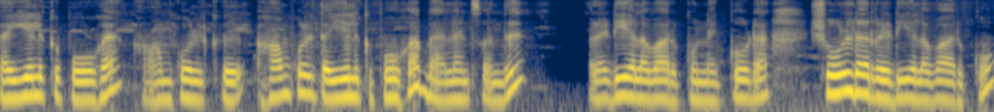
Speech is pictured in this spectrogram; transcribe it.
தையலுக்கு போக ஆம்கோலுக்கு ஆம்கோல் தையலுக்கு போக பேலன்ஸ் வந்து ரெடி அளவாக இருக்கும். நெக்கோட ஷோல்டர் ரெடி அளவாக இருக்கும்.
